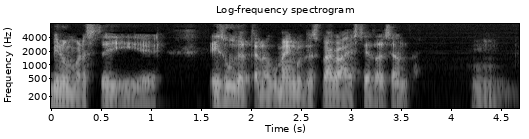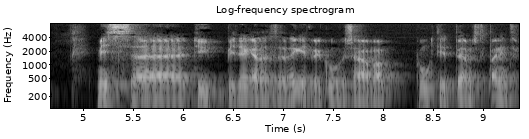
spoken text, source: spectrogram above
minu meelest ei, ei suudeta nagu mängudes väga hästi edasi anda hmm.. mis äh, tüüpi tegelasi sa tegid või kuhu sa oma punktid peamiselt panid?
